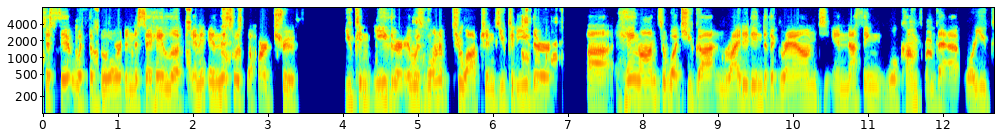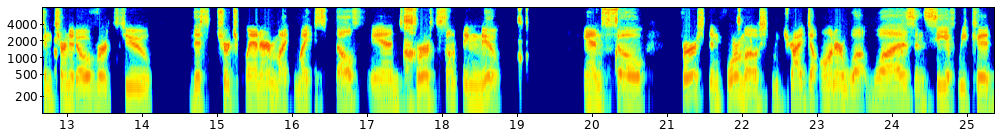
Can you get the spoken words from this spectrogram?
to sit with the board and to say, "Hey, look," and and this was the hard truth. You can either it was one of two options. You could either uh, hang on to what you got and write it into the ground, and nothing will come from that, or you can turn it over to this church planter, my, myself, and birth something new. And so first and foremost, we tried to honor what was and see if we could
